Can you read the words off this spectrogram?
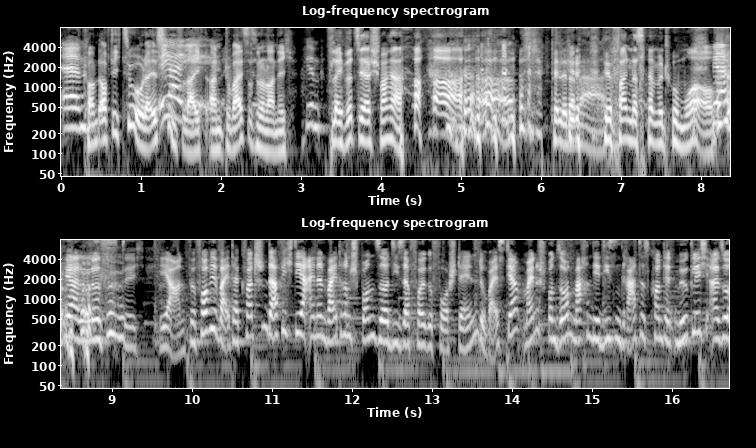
ähm, Kommt auf dich zu oder ist schon Ja, vielleicht äh, an. Du weißt es nur noch nicht. wir, Vielleicht wird sie ja schwanger. Pille danach. Wir fangen das dann mit Humor auf. Ja, ja, lustig. Ja, und bevor wir weiterquatschen, darf ich dir einen weiteren Sponsor dieser Folge vorstellen. Du weißt ja, meine Sponsoren machen dir diesen Gratis-Content möglich, also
